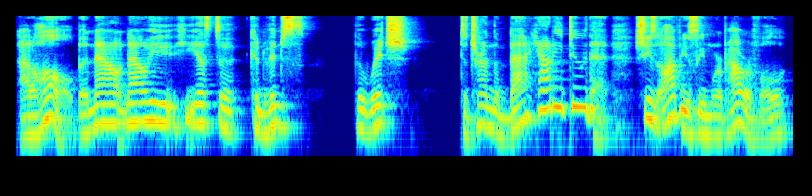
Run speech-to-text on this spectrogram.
at all, but now now he, he has to convince the witch to turn them back? How'd he do that? She's obviously more powerful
